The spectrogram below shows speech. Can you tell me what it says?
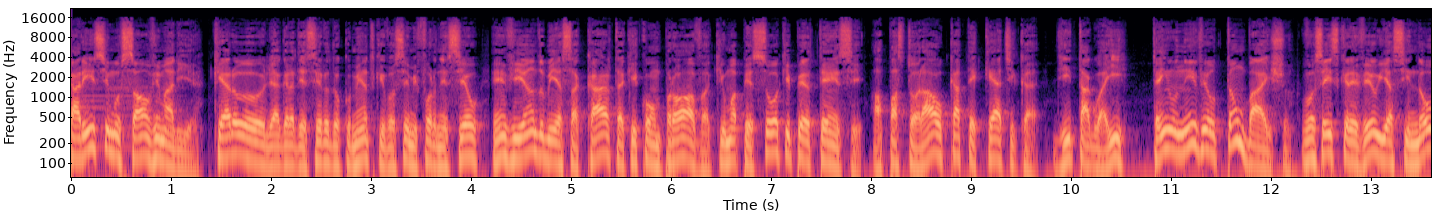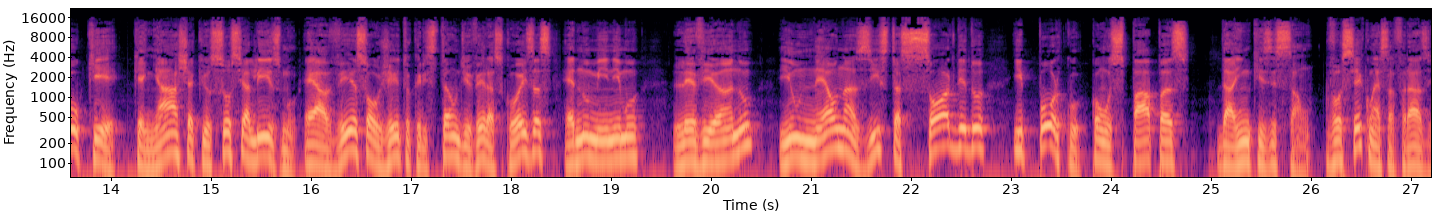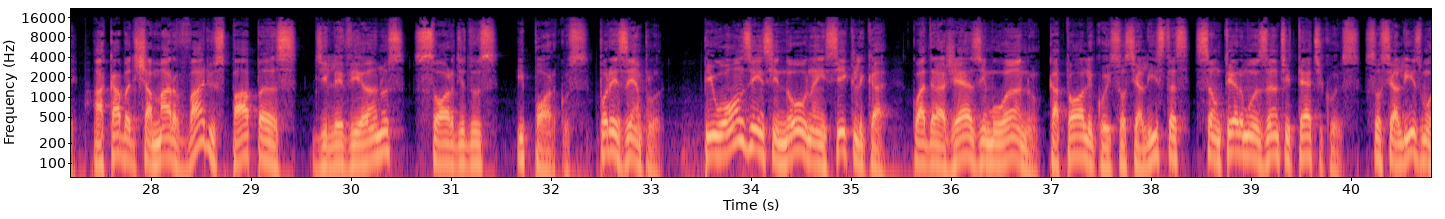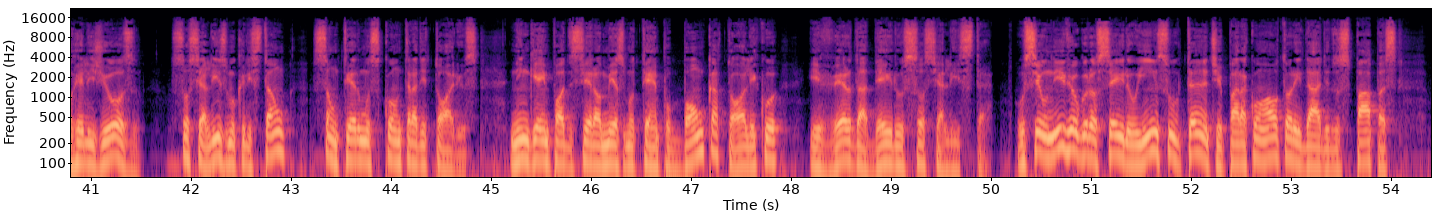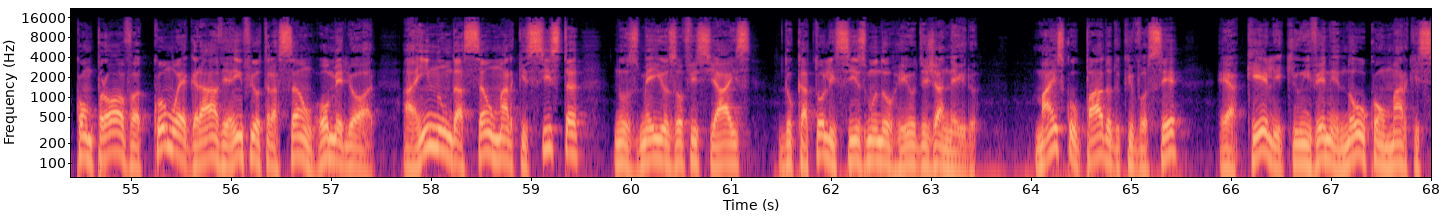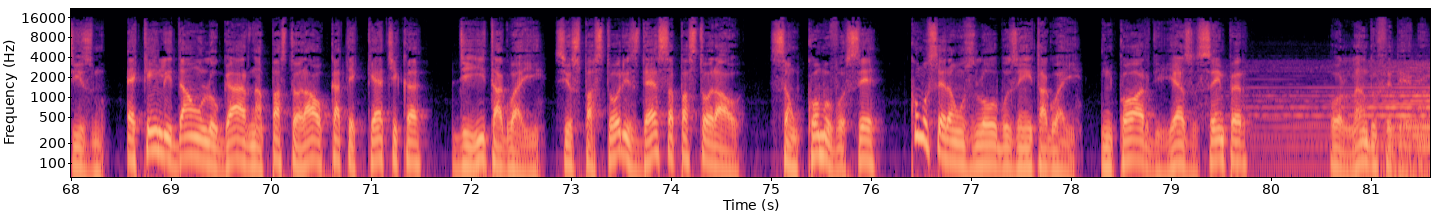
Caríssimo Salve Maria, quero lhe agradecer o documento que você me forneceu, enviando-me essa carta que comprova que uma pessoa que pertence à Pastoral Catequética de Itaguaí tem um nível tão baixo. Você escreveu e assinou que quem acha que o socialismo é avesso ao jeito cristão de ver as coisas é, no mínimo, leviano e um neonazista sórdido e porco com os papas da Inquisição. Você, com essa frase, acaba de chamar vários papas de levianos, sórdidos e porcos. Por exemplo, Pio XI ensinou na encíclica Quadragésimo ano, católico e socialistas são termos antitéticos. Socialismo religioso, socialismo cristão são termos contraditórios. Ninguém pode ser ao mesmo tempo bom católico e verdadeiro socialista. O seu nível grosseiro e insultante para com a autoridade dos papas comprova como é grave a infiltração, ou melhor, a inundação marxista nos meios oficiais do catolicismo no Rio de Janeiro. Mais culpado do que você é aquele que o envenenou com o marxismo. É quem lhe dá um lugar na pastoral catequética de Itaguaí. Se os pastores dessa pastoral são como você, como serão os lobos em Itaguaí? Incorde, Jesus Semper, Orlando Fedeli.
